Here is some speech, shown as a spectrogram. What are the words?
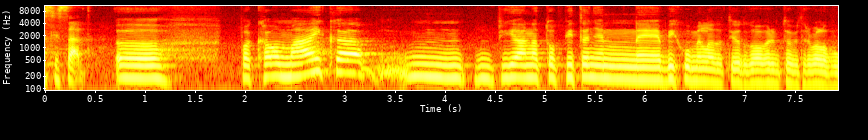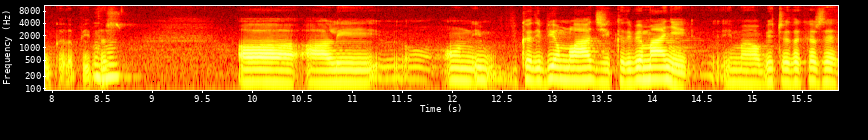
si sad? Uh, pa kao majka, m, ja na to pitanje ne bih umela da ti odgovorim, to bi trebala Vuka da pitaš. Uh -huh. uh, ali on, kad je bio mlađi, kad je bio manji, ima običaj da kaže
